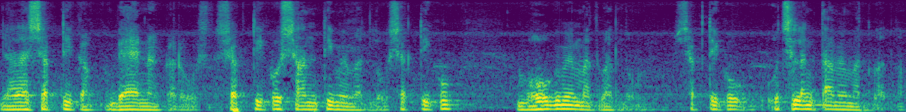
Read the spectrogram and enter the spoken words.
ज़्यादा शक्ति का व्यय न करो शक्ति को शांति में बदलो शक्ति को भोग में मत बदलो, शक्ति को उछलंगता में मत बदलो।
